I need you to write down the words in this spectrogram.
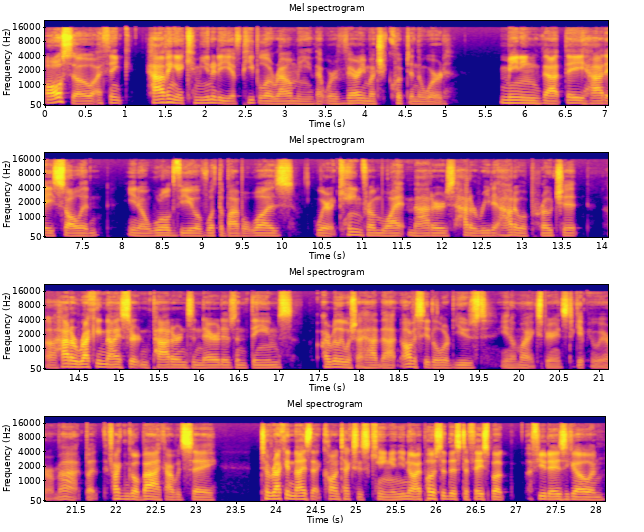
Also, I think having a community of people around me that were very much equipped in the Word, meaning that they had a solid, you know, worldview of what the Bible was, where it came from, why it matters, how to read it, how to approach it, uh, how to recognize certain patterns and narratives and themes. I really wish I had that. Obviously, the Lord used, you know, my experience to get me where I'm at. But if I can go back, I would say to recognize that context is king. And, you know, I posted this to Facebook a few days ago and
